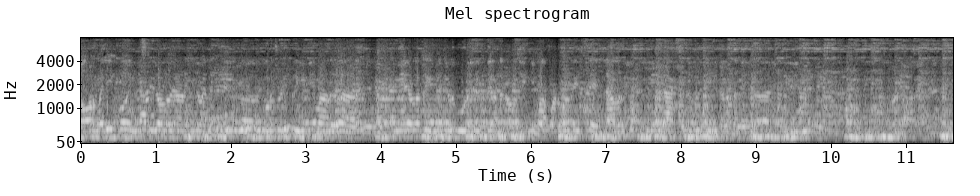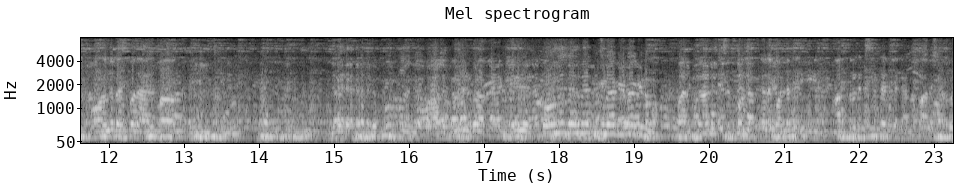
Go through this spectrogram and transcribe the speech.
നോർമലി ഇപ്പോൾ ഇൻഡസ്ട്രിയിലുള്ളവരാണെങ്കിലും അല്ലെങ്കിൽ കുറച്ചുകൂടി പ്രീമിയം ആളുകളാണ് ഇങ്ങനെയുള്ള ട്രീറ്റ്മെന്റുകൾ കൂടുതൽ ഇത് കണ്ടിട്ടുള്ളത് ഇനിയിപ്പോൾ അഫോർഡബിൾ റേറ്റ്സിൽ എല്ലാവർക്കും ഇങ്ങനെ ഒരു ആക്സിഡന്റ് കിട്ടുന്ന സമയത്ത് all the best for alpha Palakkad കൊല്ലത്ത് അത്ര ഡിഫറെന്റ് ആയിട്ടില്ല കാരണം പാലക്കാട്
